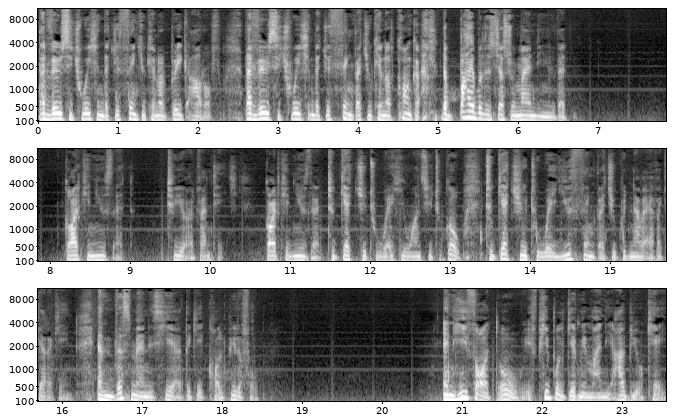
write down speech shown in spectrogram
that very situation that you think you cannot break out of, that very situation that you think that you cannot conquer. The Bible is just reminding you that God can use that to your advantage. God can use that to get you to where He wants you to go, to get you to where you think that you could never ever get again. And this man is here at the gate called Beautiful. And he thought, oh, if people give me money, I'll be okay.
